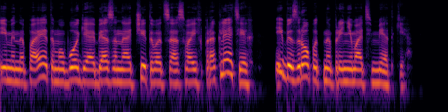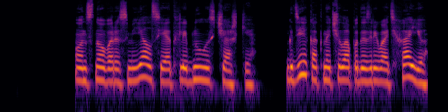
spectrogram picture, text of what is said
Именно поэтому боги обязаны отчитываться о своих проклятиях и безропотно принимать метки. Он снова рассмеялся и отхлебнул из чашки, где, как начала подозревать Хайо,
